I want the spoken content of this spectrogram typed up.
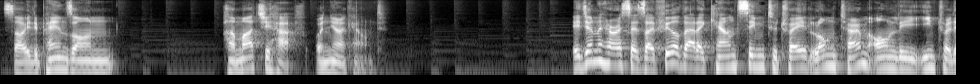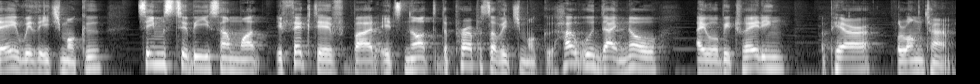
So it depends on how much you have on your account. Agent Harris says, I feel that I can't seem to trade long-term, only intraday with Ichimoku. Seems to be somewhat effective, but it's not the purpose of Ichimoku. How would I know I will be trading a pair for long-term?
